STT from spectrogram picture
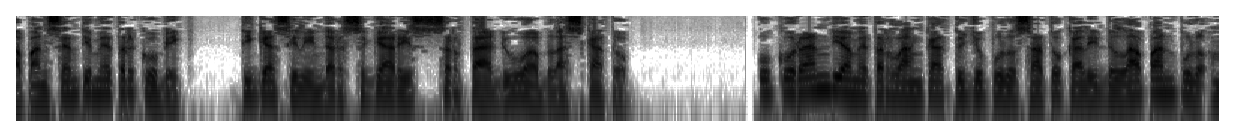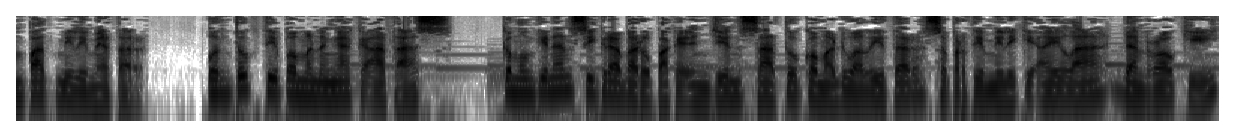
cm3, 3 silinder segaris serta 12 katup. Ukuran diameter langkah 71 x 84 mm. Untuk tipe menengah ke atas, kemungkinan Sigra baru pakai engine 1,2 liter seperti miliki Ayla dan Rocky,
